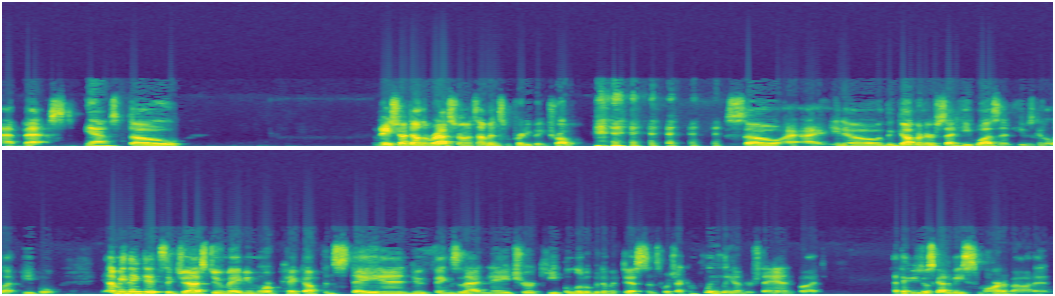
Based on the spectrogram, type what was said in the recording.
at best. Yeah. So they shut down the restaurants, I'm in some pretty big trouble. so I, I, you know, the governor said he wasn't. He was going to let people. I mean, they did suggest do maybe more pickup than stay in, do things of that nature, keep a little bit of a distance, which I completely understand. But I think you just got to be smart about it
